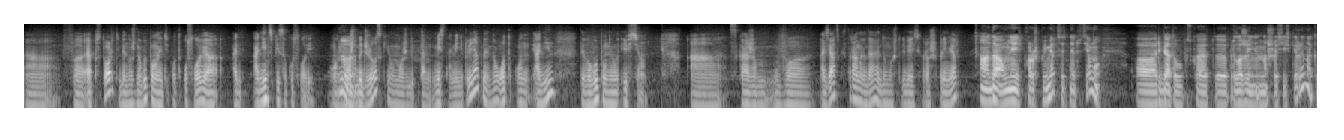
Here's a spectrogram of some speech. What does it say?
э, в App Store, тебе нужно выполнить вот условия, од- один список условий. Он Ну может быть жесткий, он может быть там местами неприятный, но вот он один, ты его выполнил и все. А, скажем, в азиатских странах, да, я думаю, что у тебя есть хороший пример. А, да, у меня есть хороший пример, кстати, на эту тему. А, Ребята выпускают э, приложение на наш российский рынок,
